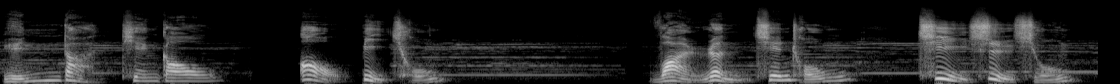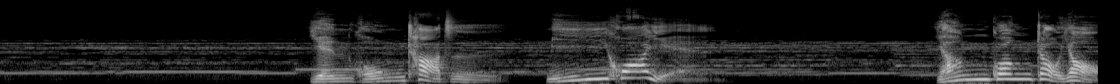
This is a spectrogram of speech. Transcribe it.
云淡天高，傲碧琼。万仞千重气势雄，嫣红姹紫迷花眼，阳光照耀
